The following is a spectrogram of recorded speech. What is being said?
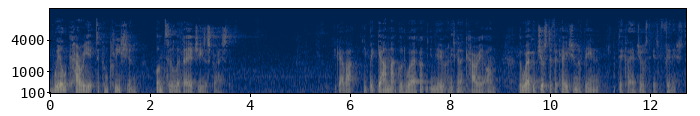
will carry it to completion until the day of Jesus Christ. You get that? He began that good work in you and he's going to carry it on. The work of justification, of being declared just, is finished.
